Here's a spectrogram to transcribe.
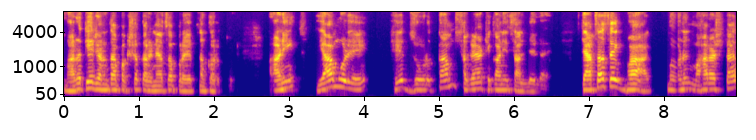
भारतीय जनता पक्ष करण्याचा प्रयत्न करतो. आणि यामुळे हे जोडकाम सगळ्या ठिकाणी चाललेलं आहे. त्याचाच एक भाग म्हणून महाराष्ट्रात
